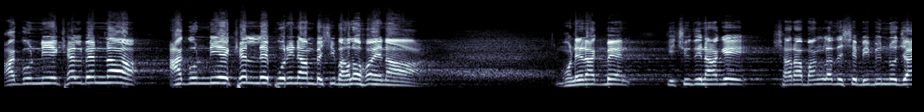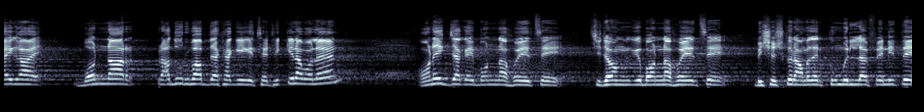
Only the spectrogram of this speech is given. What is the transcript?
আগুন নিয়ে খেলবেন না, আগুন নিয়ে খেললে পরিণাম বেশি ভালো হয় না। মনে রাখবেন, কিছুদিন আগে সারা বাংলাদেশে বিভিন্ন জায়গায় বন্যার প্রাদুর্ভাব দেখা গিয়েছে, ঠিক কিনা বলেন? অনেক জায়গায় বন্যা হয়েছে চিটাঙ্গে বন্যা হয়েছে, বিশেষ করে আমাদের কুমিল্লা ফেনীতে,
